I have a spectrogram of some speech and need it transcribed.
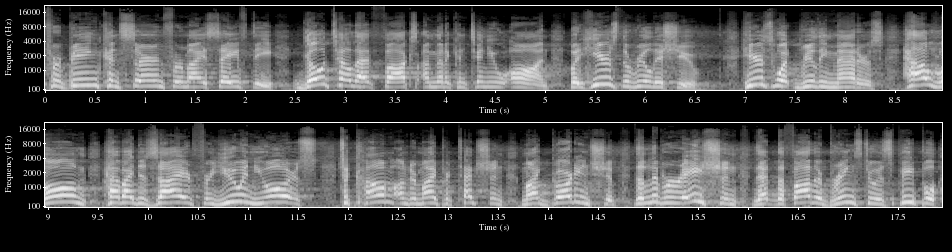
for being concerned for my safety. Go tell that fox I'm going to continue on. But here's the real issue. Here's what really matters. How long have I desired for you and yours to come under my protection, my guardianship, the liberation that the Father brings to his people,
